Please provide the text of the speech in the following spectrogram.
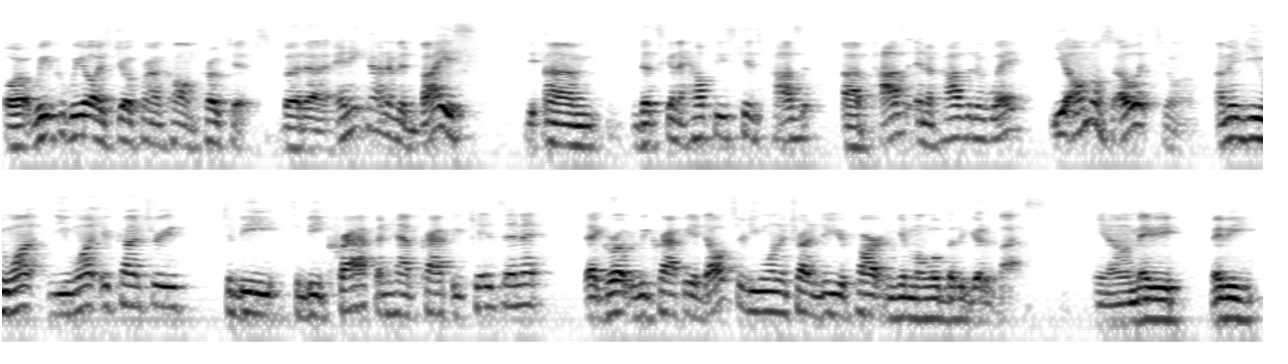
or we we always joke around calling pro tips but uh, any kind of advice um, that's going to help these kids posit, uh, posit in a positive way you almost owe it to them i mean do you want do you want your country to be to be crap and have crappy kids in it that grow up to be crappy adults or do you want to try to do your part and give them a little bit of good advice you know and maybe maybe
